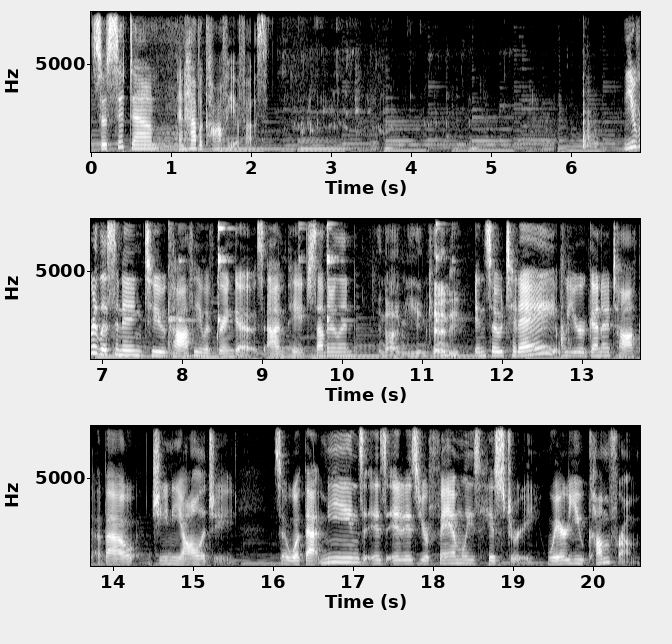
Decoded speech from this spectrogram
So sit down and have a coffee with us. You were listening to Coffee with Gringos. I'm Paige Sutherland. And I'm Ian Kennedy. And so today we are going to talk about genealogy. So, what that means is it is your family's history, where you come from.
